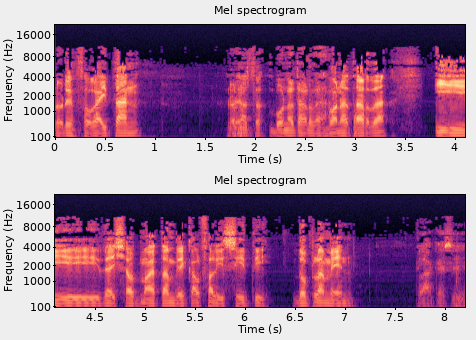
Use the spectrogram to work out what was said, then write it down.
Lorenzo Gaitán. Bona, bona tarda. Bona tarda. I deixeu-me també que el feliciti doblement. Clar que sí.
